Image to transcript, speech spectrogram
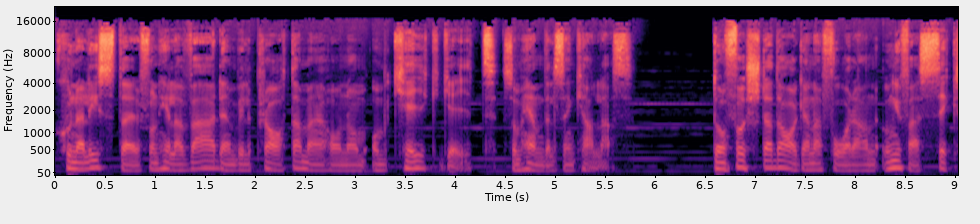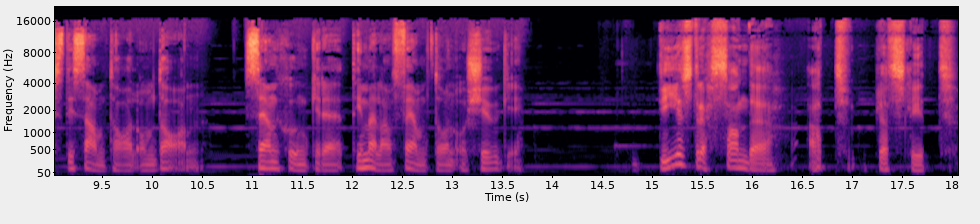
Journalister från hela världen vill prata med honom om Cakegate, som händelsen kallas. De första dagarna får han ungefär 60 samtal om dagen. Sen sjunker det till mellan 15 och 20. Det är stressande att plötsligt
